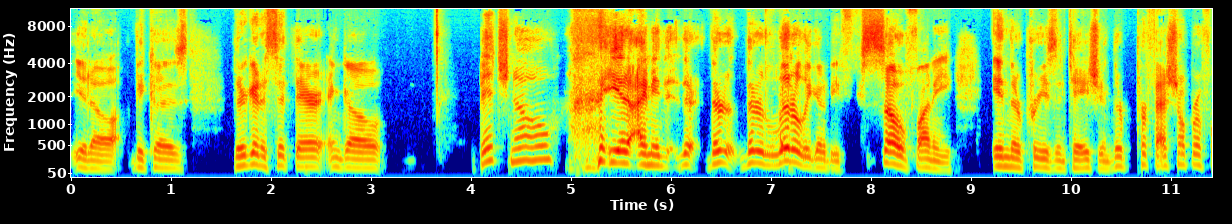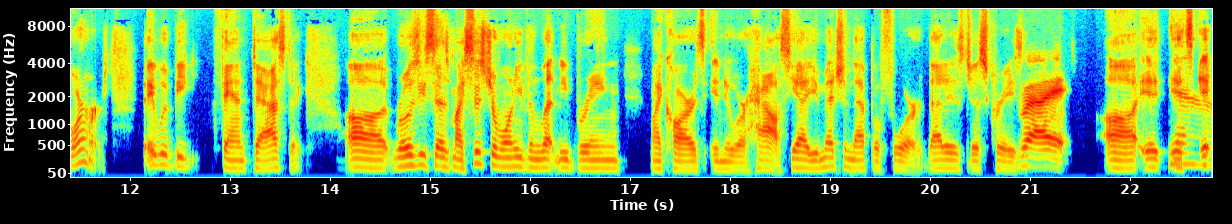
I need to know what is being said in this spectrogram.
you know, because they're going to sit there and go, bitch, no. you know, I mean, they're they're they're literally going to be so funny in their presentation. They're professional performers. They would be fantastic. Uh, Rosie says my sister won't even let me bring my cards into her house. Yeah, you mentioned that before. That is just crazy. Right. Uh, it, yeah. it's it,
